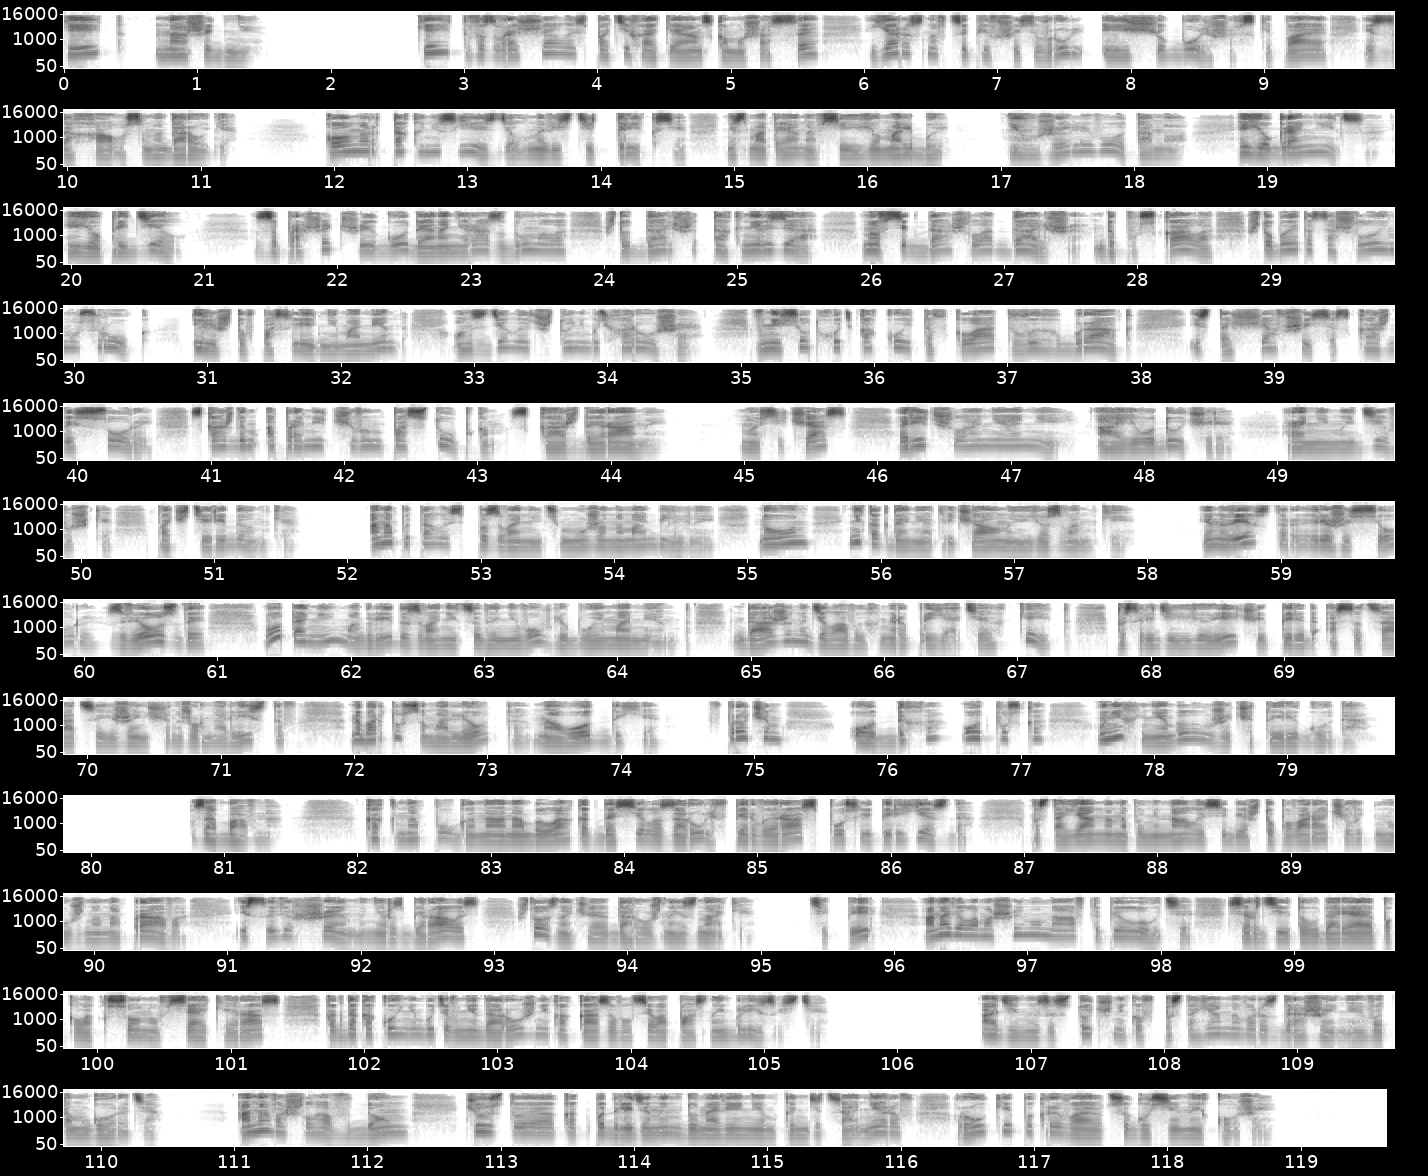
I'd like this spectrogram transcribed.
Кейт «Наши дни». Кейт возвращалась по Тихоокеанскому шоссе, яростно вцепившись в руль и еще больше вскипая из-за хаоса на дороге. Конор так и не съездил навестить Трикси, несмотря на все ее мольбы. Неужели вот оно, ее граница, ее предел? За прошедшие годы она не раз думала, что дальше так нельзя, но всегда шла дальше, допускала, чтобы это сошло ему с рук, или что в последний момент он сделает что-нибудь хорошее, внесет хоть какой-то вклад в их брак, истощавшийся с каждой ссорой, с каждым опрометчивым поступком, с каждой раной. Но сейчас речь шла не о ней, а о его дочери — ранимой девушке, почти ребенке. Она пыталась позвонить мужу на мобильный, но он никогда не отвечал на ее звонки. Инвесторы, режиссеры, звезды — вот они могли дозвониться до него в любой момент, даже на деловых мероприятиях Кейт, посреди ее речи перед Ассоциацией женщин-журналистов, на борту самолета, на отдыхе. Впрочем, Отдыха, отпуска у них не было уже четыре года. Забавно, как напугана она была, когда села за руль в первый раз после переезда. Постоянно напоминала себе, что поворачивать нужно направо, и совершенно не разбиралась, что означают дорожные знаки. Теперь она вела машину на автопилоте, сердито ударяя по клаксону всякий раз, когда какой-нибудь внедорожник оказывался в опасной близости один из источников постоянного раздражения в этом городе. Она вошла в дом, чувствуя, как под ледяным дуновением кондиционеров руки покрываются гусиной кожей.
